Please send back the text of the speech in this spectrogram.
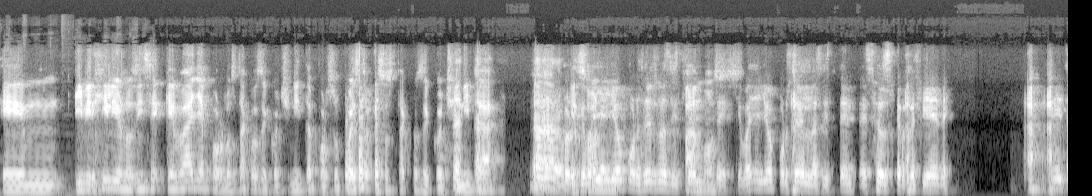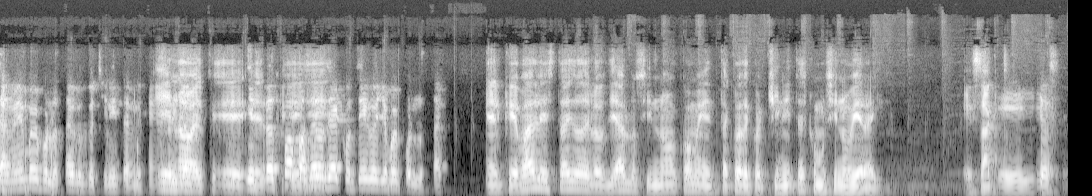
Em, y Virgilio nos dice que vaya por los tacos de cochinita, por supuesto, esos tacos de cochinita. no, no, pero que, vaya yo por ser su asistente, que vaya yo por ser el asistente, eso se refiere. Sí, también voy por los tacos de cochinita, mi gente. no, el que, Mientras puedo pasar un día contigo, yo voy por los tacos. El que va al estadio de los diablos y no come tacos de cochinita es como si no hubiera ido. Exacto. Sí, yo sé.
